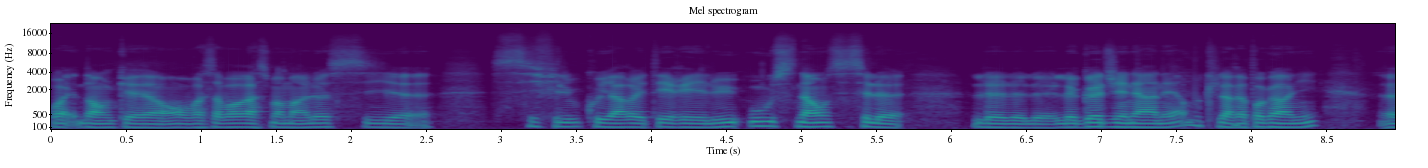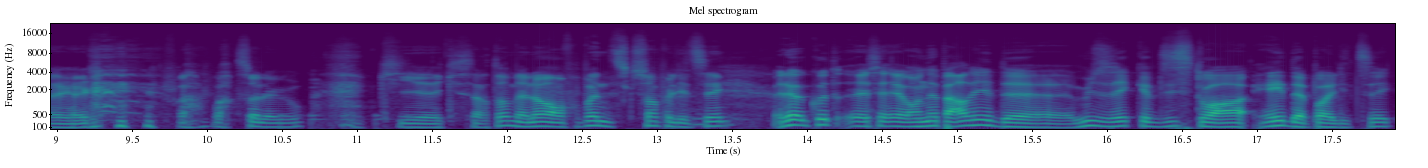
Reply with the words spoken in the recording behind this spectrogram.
Ouais, donc euh, on va savoir à ce moment-là si, euh, si Philippe Couillard a été réélu ou sinon si c'est le, le, le, le- gars de Génie en herbe qui l'aurait pas gagné. Euh, François Legault qui, euh, qui se retourne. Mais là, on fera pas une discussion politique. Mais Là, écoute, euh, on a parlé de musique, d'histoire et de politique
